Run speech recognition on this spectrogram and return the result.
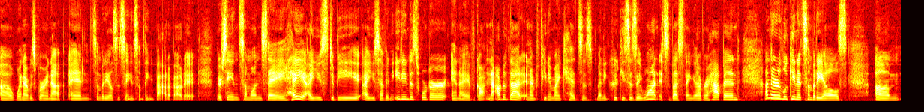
uh, when I was growing up, and somebody else is saying something bad about it. They're seeing someone say, "Hey, I used to be, I used to have an eating disorder, and I've gotten out of that, and I'm feeding my kids as many cookies as they want. It's the best thing that ever happened." And they're looking at somebody else, um,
